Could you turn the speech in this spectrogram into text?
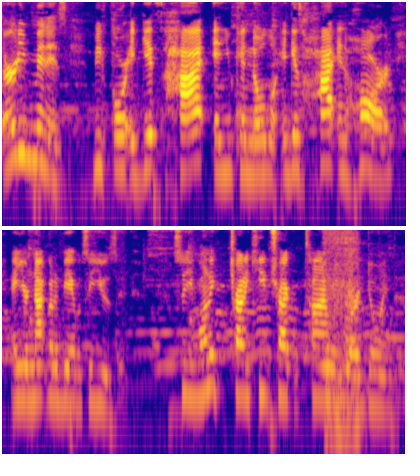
30 minutes before it gets hot and you can no longer, it gets hot and hard and you're not gonna be able to use it. So you wanna try to keep track of time when you are doing this.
